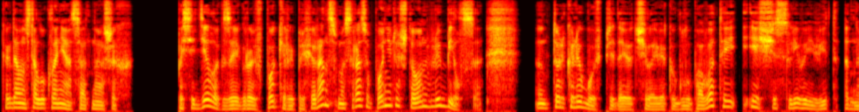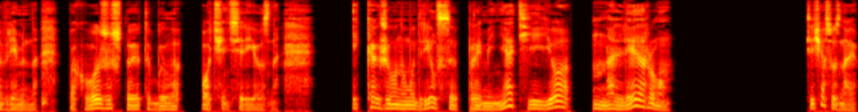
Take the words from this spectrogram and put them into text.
Когда он стал уклоняться от наших посиделок за игрой в покер и преферанс, мы сразу поняли, что он влюбился — только любовь придает человеку глуповатый и счастливый вид одновременно. Похоже, что это было очень серьезно. И как же он умудрился променять ее на Леру? Сейчас узнаю.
